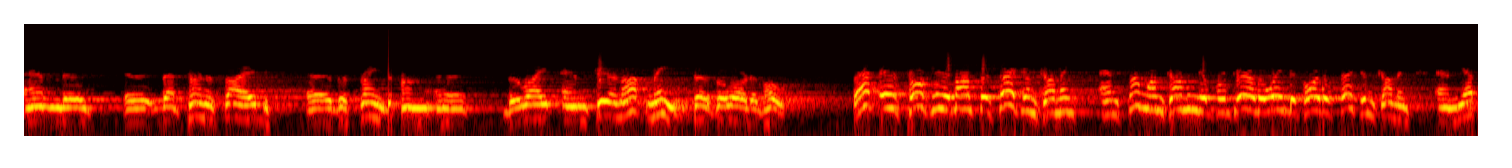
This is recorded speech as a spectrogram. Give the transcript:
and uh, uh, that turn aside uh, the stranger from uh, the right, and fear not me, says the Lord of hosts. That is talking about the second coming and someone coming to prepare the way before the second coming. And yet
